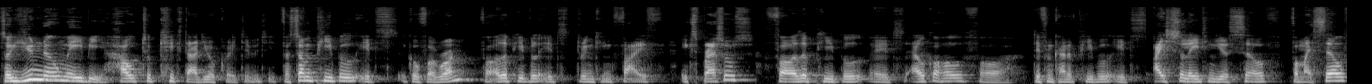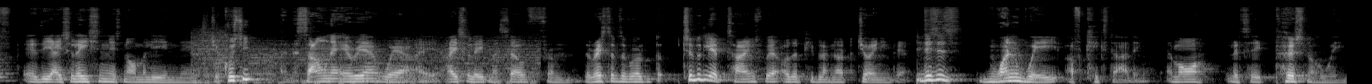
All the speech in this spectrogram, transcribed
So you know maybe how to kickstart your creativity. For some people, it's go for a run. For other people, it's drinking five espressos. For other people, it's alcohol. For different kind of people, it's isolating yourself. For myself, uh, the isolation is normally in a jacuzzi, in a sauna area where I isolate myself from the rest of the world, typically at times where other people are not joining them. This is one way of kickstarting, a more, let's say, personal way.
